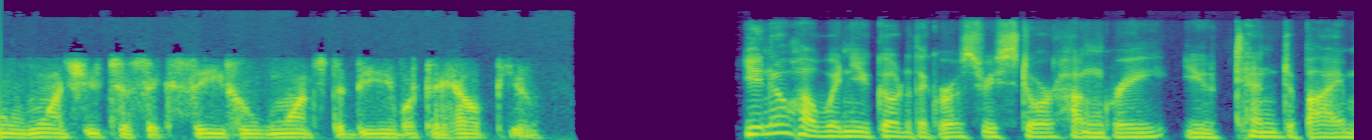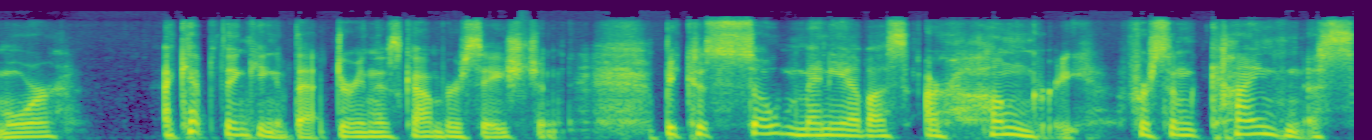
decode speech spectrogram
who wants you to succeed, who wants to be able to help you. You know how when you go to the grocery store hungry, you tend to buy more? I kept thinking of that during this conversation because so many of us are hungry for some kindness,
